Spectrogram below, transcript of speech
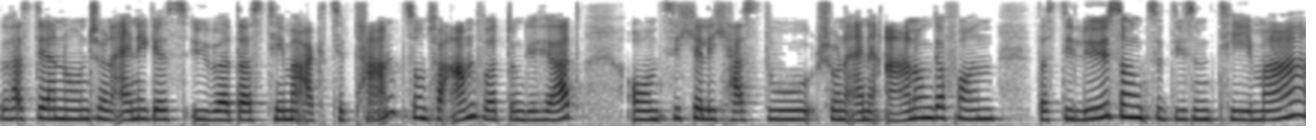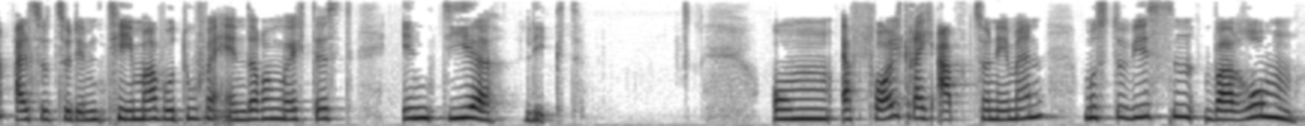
Du hast ja nun schon einiges über das Thema Akzeptanz und Verantwortung gehört und sicherlich hast du schon eine Ahnung davon, dass die Lösung zu diesem Thema, also zu dem Thema, wo du Veränderung möchtest, in dir liegt. Um erfolgreich abzunehmen, musst du wissen, warum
